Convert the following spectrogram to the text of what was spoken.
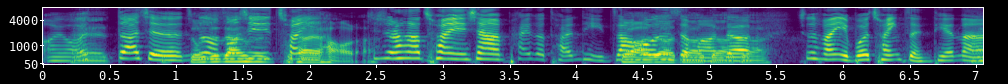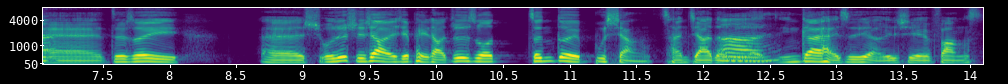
哎呦，哎对，而且那种东西穿太好了就。是让他穿一下，拍个团体照或者什么的，啊就是反正也不会穿一整天呐。哎，对，所以呃，我觉得学校有一些配套，就是说针对不想参加的人，应该还是要有一些方式，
